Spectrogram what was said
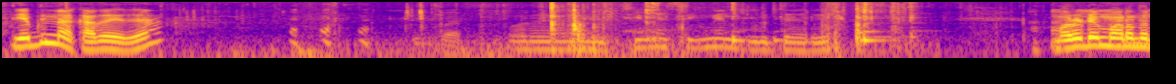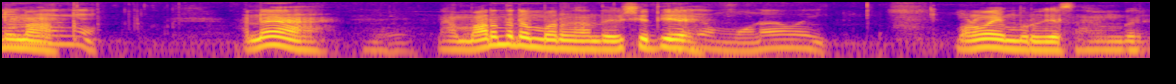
இது எப்படிண்ணா கதை இது ஒரு சின்ன சிக்னல் கொடுத்தாரு மறுபடியும் மறந்துட்டேண்ணா அண்ணா நான் மறந்துட்டேன் பாருங்க அந்த விஷயத்தையே. முனவாய். முனவாய் முருகேசன் நம்பர்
